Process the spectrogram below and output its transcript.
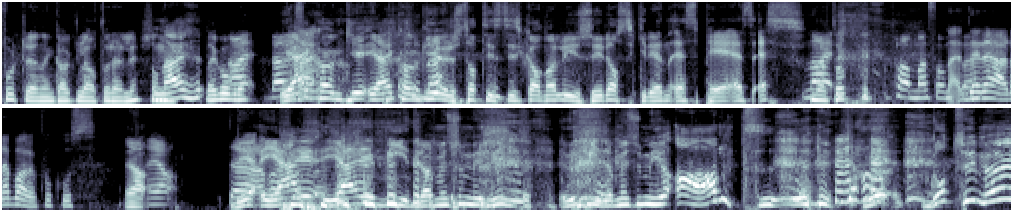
fortere enn en kalkulator heller. Sånn, Nei, det går bra. jeg kan ikke, jeg kan ikke gjøre statistiske analyser raskere enn SPSS. Nei, faen meg sant Nei, dere er der bare for kos. Ja. Ja. Det, jeg, jeg bidrar med så mye Vi, vi bidrar med så mye annet! Ja. godt humør,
